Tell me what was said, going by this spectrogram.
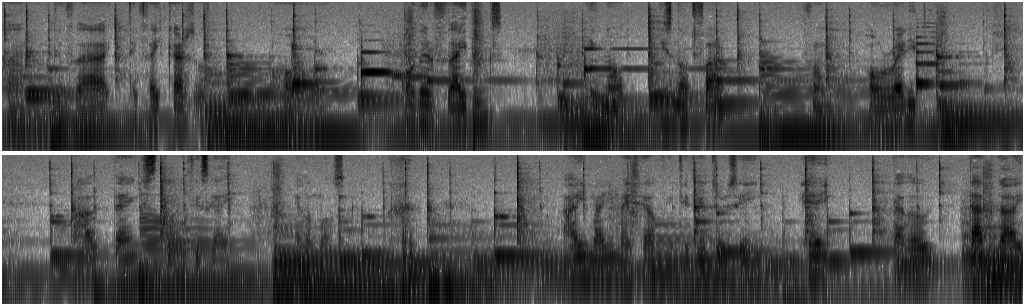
that the fly the flight cars or, or other flight things is not is not far from reality. All thanks to this guy, Elon Musk. I imagine myself in the future saying, "Hey, that that guy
